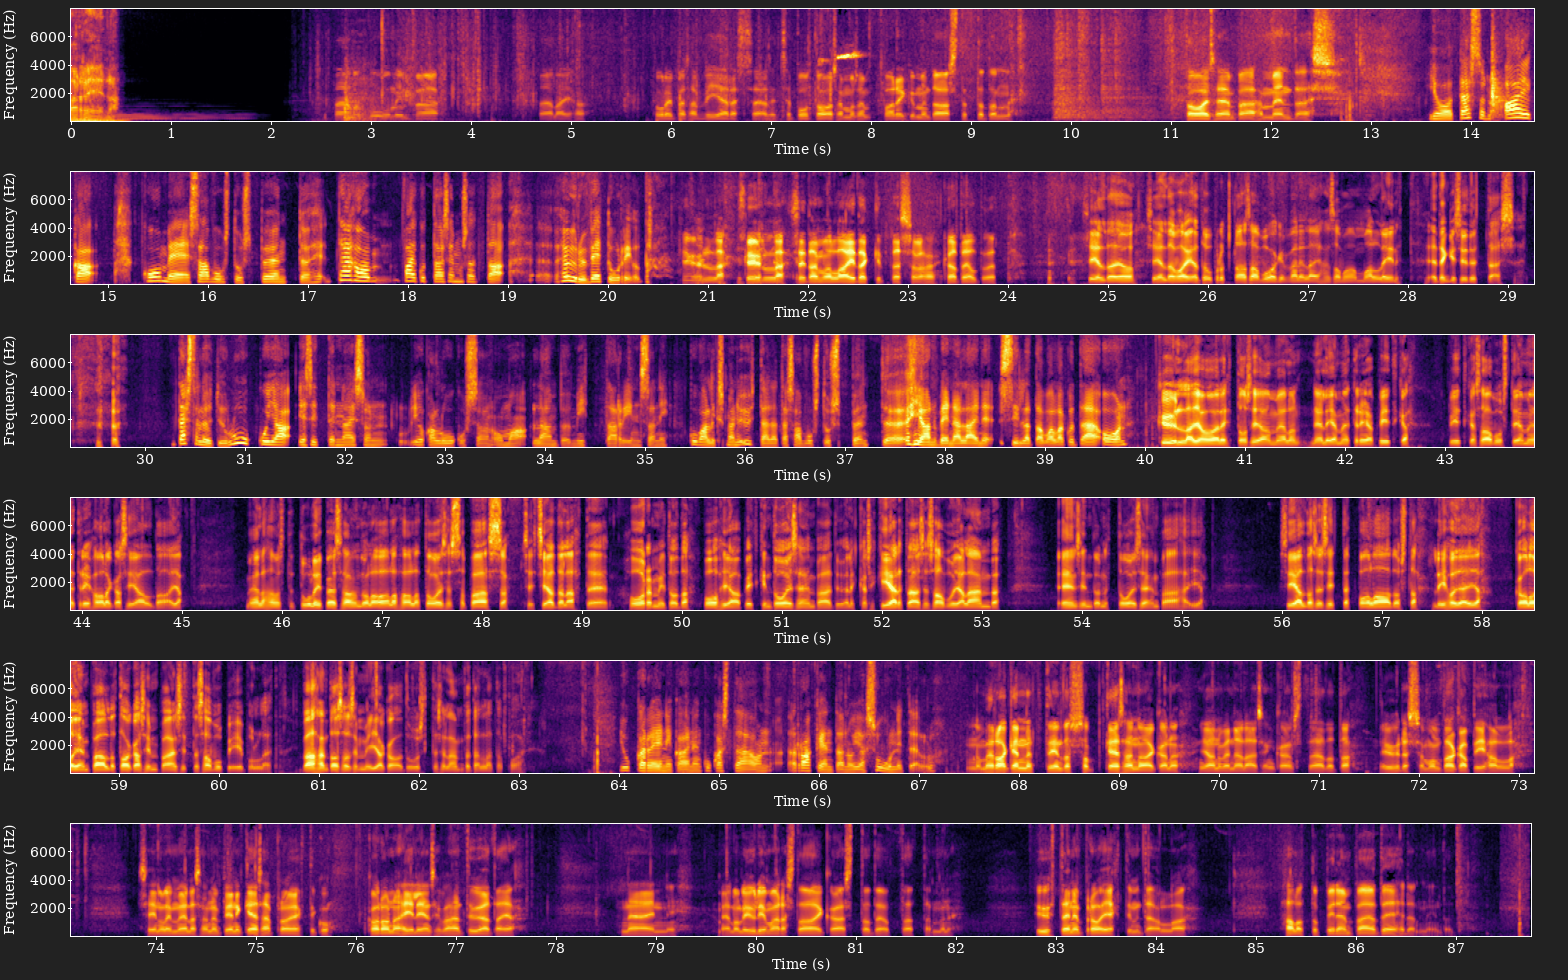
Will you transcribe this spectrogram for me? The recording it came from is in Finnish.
Areena. Täällä on kuumimpää. Täällä ihan tulipesän vieressä ja sitten se putoo semmoisen parikymmentä astetta tonne toiseen päähän mentäessä. Joo, tässä on aika komea savustuspönttö. Tämähän on, vaikuttaa semmoiselta höyryveturilta. Kyllä, kyllä. Sitä me ollaan itsekin tässä vähän kateltu. Että... Sieltä joo, sieltä vaan ja tupruttaa savuakin välillä ihan samaan malliin, että etenkin sytyttäessä. Tästä löytyy luukkuja ja sitten näissä on, joka luukussa on oma lämpömittarinsa. Niin kuvailiko mä nyt yhtään tätä savustuspönttöä Jan Venäläinen sillä tavalla kuin tämä on? Kyllä joo, eli tosiaan meillä on neljä metriä pitkä, pitkä savusti ja metri halkasijaltaan. Ja meillähän on sitten tulipesä on tuolla alhaalla toisessa päässä. Sitten sieltä lähtee hormi tuota pohjaa pitkin toiseen päätyyn, eli se kiertää se savu ja lämpö ensin tuonne toiseen päähän. Ja sieltä se sitten palaa tuosta lihojen ja kalojen päältä takaisinpäin sitten savupiipulle. Et vähän tasaisemmin jakautuu sitten se lämpö tällä tapaa. Jukka Reinikainen, kuka tämä on rakentanut ja suunnitellut? No me rakennettiin tuossa kesän aikana Jan Venäläisen kanssa tää, tota, yhdessä mun takapihalla. Siinä oli meillä sellainen pieni kesäprojekti, kun korona hiljensi vähän työtä ja näin, niin meillä oli ylimääräistä aikaa sitten toteuttaa tämmöinen yhteinen projekti, mitä ollaan haluttu pidempään jo tehdä. Niin tota.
